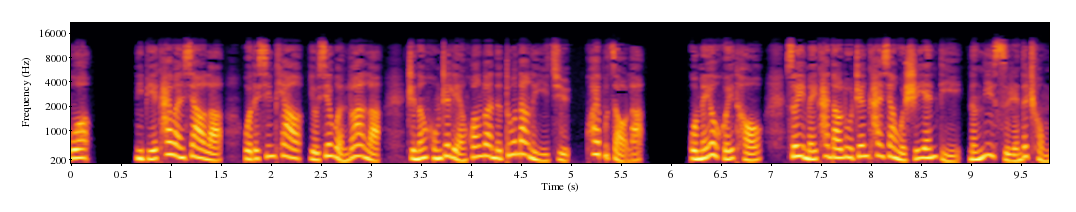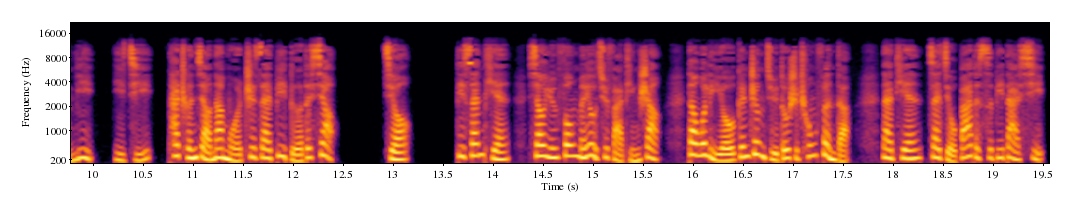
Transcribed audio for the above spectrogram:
我。你别开玩笑了，我的心跳有些紊乱了，只能红着脸慌乱的嘟囔了一句：“快步走了。”我没有回头，所以没看到陆贞看向我时眼底能溺死人的宠溺，以及他唇角那抹志在必得的笑。九，第三天，肖云峰没有去法庭上，但我理由跟证据都是充分的。那天在酒吧的撕逼大戏，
